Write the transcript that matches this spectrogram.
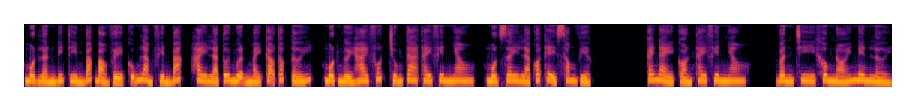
một lần đi tìm bác bảo vệ cũng làm phiền bác, hay là tôi mượn máy cạo tóc tới, một người hai phút chúng ta thay phiên nhau, một giây là có thể xong việc. Cái này còn thay phiên nhau. Vân Chi không nói nên lời.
